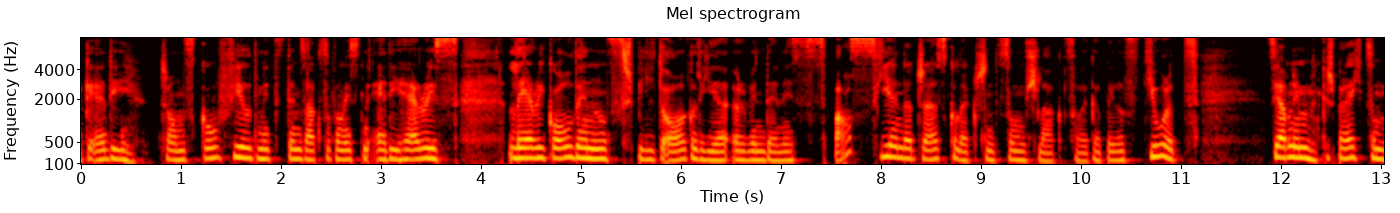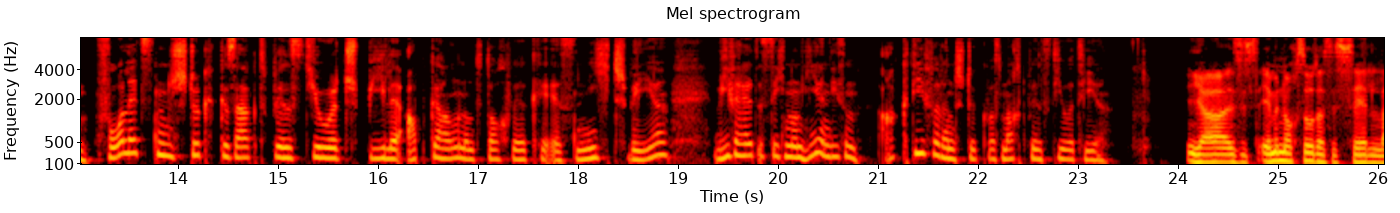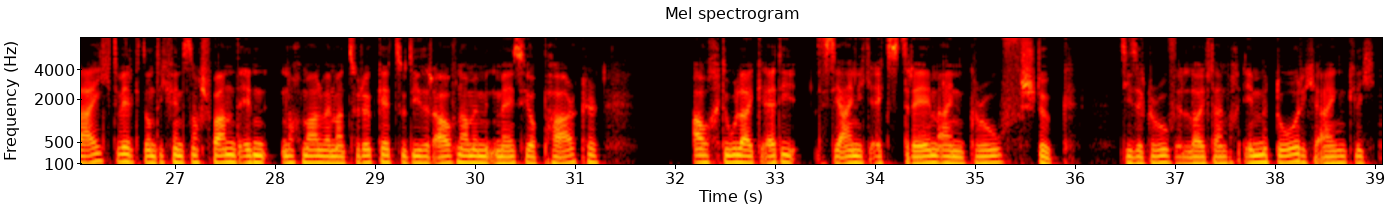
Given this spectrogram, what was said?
Like Eddie. John Schofield mit dem Saxophonisten Eddie Harris. Larry Goldins spielt Orgel hier, Irvin Dennis Bass hier in der Jazz Collection zum Schlagzeuger Bill Stewart. Sie haben im Gespräch zum vorletzten Stück gesagt, Bill Stewart spiele abgehangen und doch wirke es nicht schwer. Wie verhält es sich nun hier in diesem aktiveren Stück? Was macht Bill Stewart hier? Ja, es ist immer noch so, dass es sehr leicht wirkt und ich finde es noch spannend, eben nochmal, wenn man zurückgeht zu dieser Aufnahme mit Maceo Parker. Auch Do Like Eddie, das ist ja eigentlich extrem ein Groove-Stück. Dieser Groove läuft einfach immer durch eigentlich,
